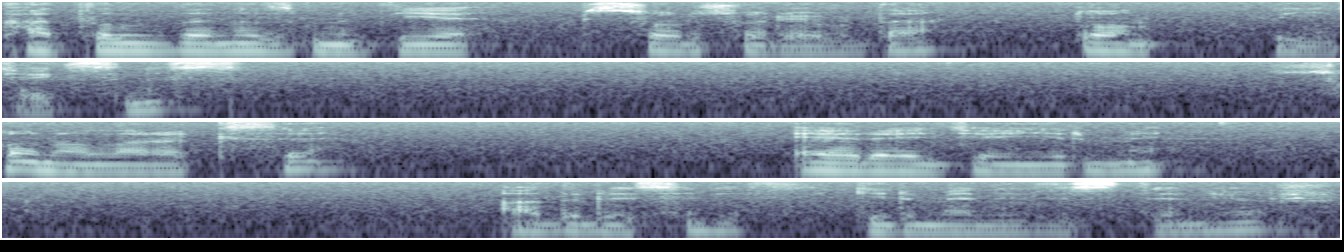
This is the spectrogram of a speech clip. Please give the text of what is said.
katıldınız mı diye bir soru soruyor burada. Don diyeceksiniz. Son olarak ise ERC20 adresiniz girmeniz isteniyor.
